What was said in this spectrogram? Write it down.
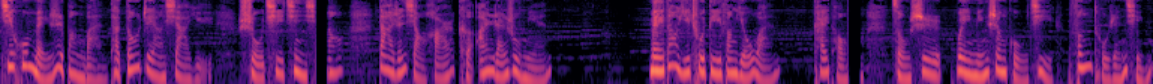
几乎每日傍晚，它都这样下雨，暑气尽消，大人小孩可安然入眠。每到一处地方游玩，开头总是为名胜古迹、风土人情，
